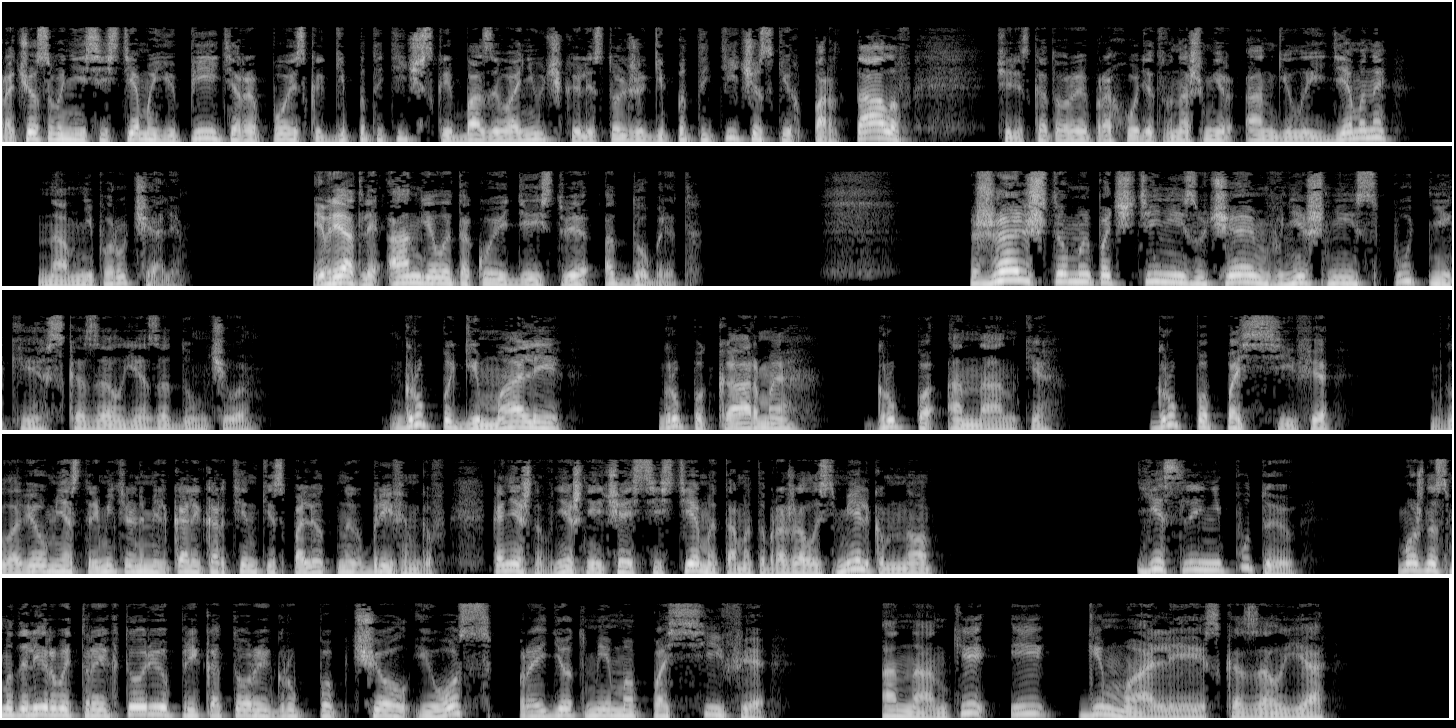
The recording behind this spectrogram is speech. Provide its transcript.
прочесывания системы Юпитера, поиска гипотетической базы вонючка или столь же гипотетических порталов, через которые проходят в наш мир ангелы и демоны, нам не поручали. И вряд ли ангелы такое действие одобрят. «Жаль, что мы почти не изучаем внешние спутники», — сказал я задумчиво. «Группа Гималии — группа Кармы, группа Ананки, группа Пассифе. В голове у меня стремительно мелькали картинки с полетных брифингов. Конечно, внешняя часть системы там отображалась мельком, но... Если не путаю, можно смоделировать траекторию, при которой группа пчел и ос пройдет мимо Пассифе, Ананки и Гималии, — сказал я.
